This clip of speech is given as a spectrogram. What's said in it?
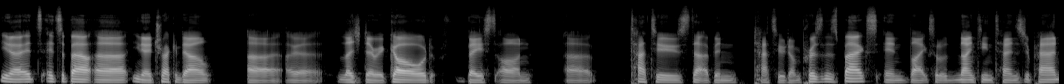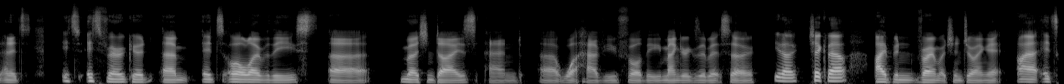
you know, it's it's about uh, you know, tracking down uh, a legendary gold based on uh tattoos that have been tattooed on prisoners' backs in like sort of 1910s Japan, and it's it's it's very good. Um, it's all over the uh merchandise and uh, what have you for the manga exhibit. So you know, check it out. I've been very much enjoying it. Uh, it's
